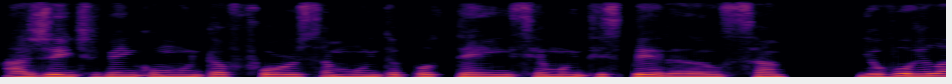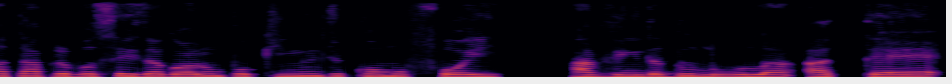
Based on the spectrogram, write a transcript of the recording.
A gente vem com muita força, muita potência, muita esperança. E eu vou relatar para vocês agora um pouquinho de como foi a vinda do Lula até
